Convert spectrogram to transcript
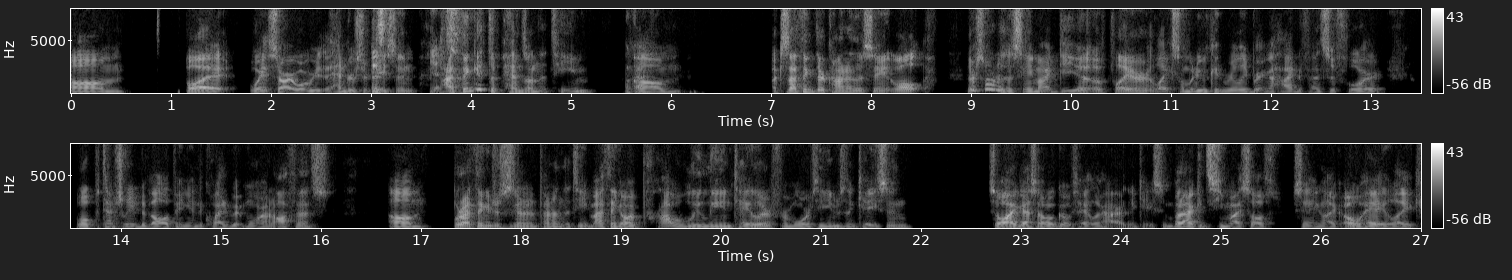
Um, but wait, sorry, what were you, Hendricks or Cason? Yes. I think it depends on the team. Okay. Um, because I think they're kind of the same. Well, they're sort of the same idea of player, like somebody who can really bring a high defensive floor while potentially developing into quite a bit more on offense. Um, but I think it just is going to depend on the team. I think I would probably lean Taylor for more teams than Cason. So I guess I would go Taylor higher than Cason. But I could see myself saying like, oh hey, like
